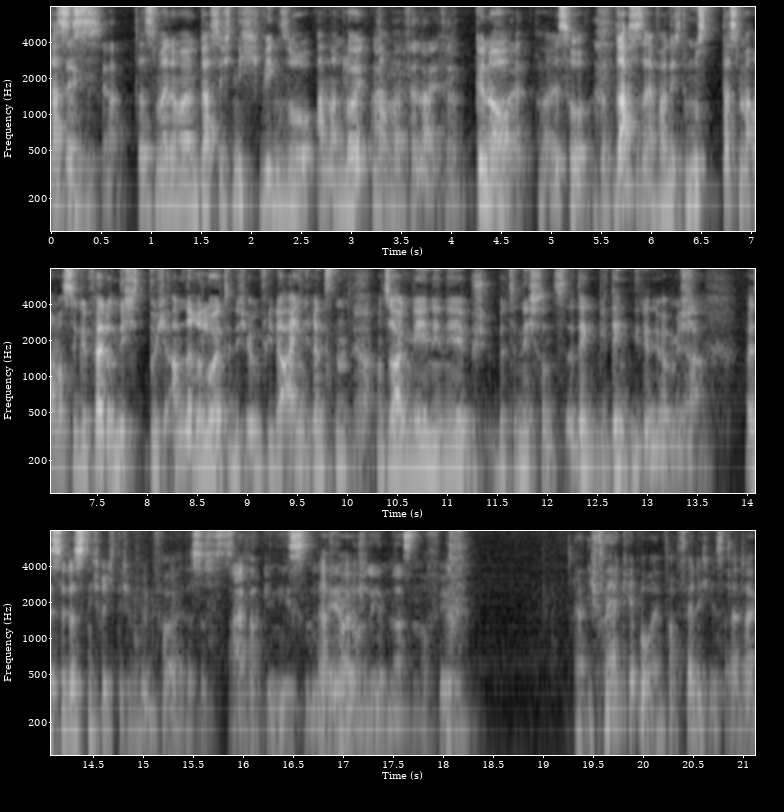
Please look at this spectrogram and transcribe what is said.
Das, das, ist, ja. das ist meine Meinung, dass ich nicht wegen so anderen Leuten. Einmal verleiten. Genau, ist so. Du darfst es einfach nicht. Du musst das machen, was dir gefällt und nicht durch andere Leute dich irgendwie da eingrenzen ja. und sagen, nee, nee, nee, bitte nicht, sonst denken, wie denken die denn über mich? Ja. Weißt du, das ist nicht richtig auf jeden Fall. Das ist einfach genießen, leben falsch. und leben lassen. Auf jeden Fall. Ja, ich feiere K-Pop einfach. Fertig ist, Alter.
